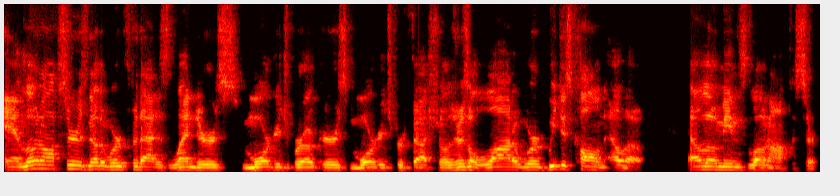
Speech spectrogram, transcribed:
And loan officers, another word for that is lenders, mortgage brokers, mortgage professionals. There's a lot of word. We just call them LO. LO means loan officer.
